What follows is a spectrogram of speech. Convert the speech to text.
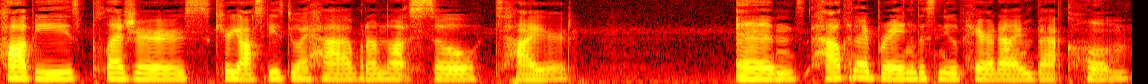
hobbies, pleasures, curiosities do I have when I'm not so tired? And how can I bring this new paradigm back home?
